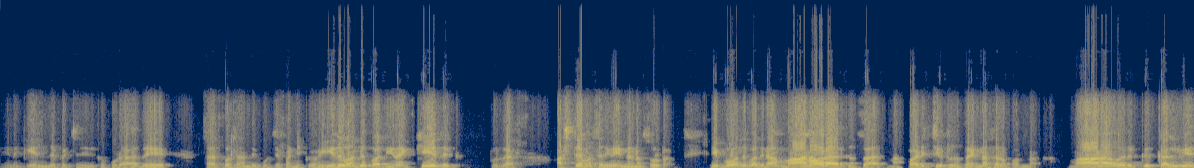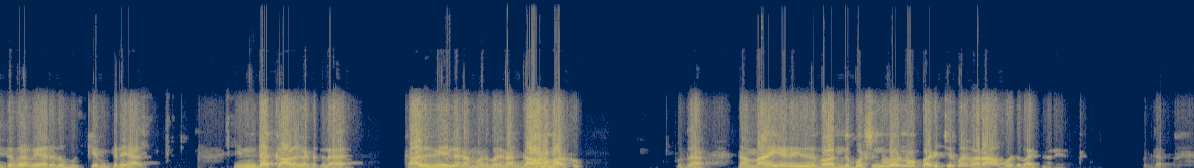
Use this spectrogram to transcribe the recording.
எனக்கு எந்த பிரச்சனையும் இருக்கக்கூடாது. சர்ப்பசாந்தி பூஜை பண்ணிக்குவோம் இது வந்து பாத்தீங்கன்னா கேதுக்கு புரியுதா? அஷ்டம சனி என்னென்ன சொல்றேன்? இப்போ வந்து பாத்தீங்கன்னா மாணவரா இருக்கேன் சார் நான் படிச்சுட்டு இருக்கேன் சார் என்ன சார் பண்ணா மாணவருக்கு கல்வியை தவிர வேற எதுவும் முக்கியம் கிடையாது. இந்த காலகட்டத்துல கல்வியில நம்ம வந்து பாத்தீங்கன்னா கவனமா இருக்கும் புரியுதா? நம்ம எடு- இது வந்து கொஸ்டின் வரணும் படிச்சிருப்போம் வராம போது வாய்ப்பு நிறைய இருக்கு. புரியுதா?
